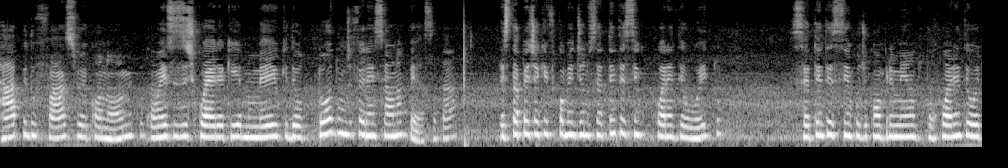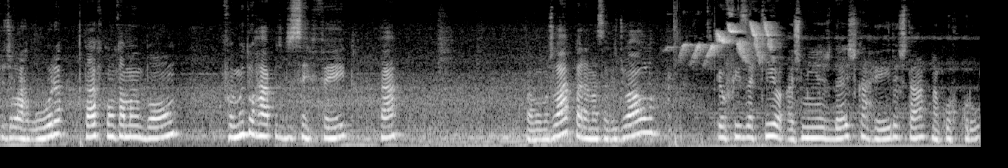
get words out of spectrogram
Rápido, fácil econômico, com esses square aqui no meio que deu todo um diferencial na peça, tá? Esse tapete aqui ficou medindo 75 por 48, 75 de comprimento por 48 de largura, tá? Ficou um tamanho bom, foi muito rápido de ser feito, tá? Então vamos lá para a nossa videoaula. Eu fiz aqui ó, as minhas 10 carreiras, tá? Na cor cru.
